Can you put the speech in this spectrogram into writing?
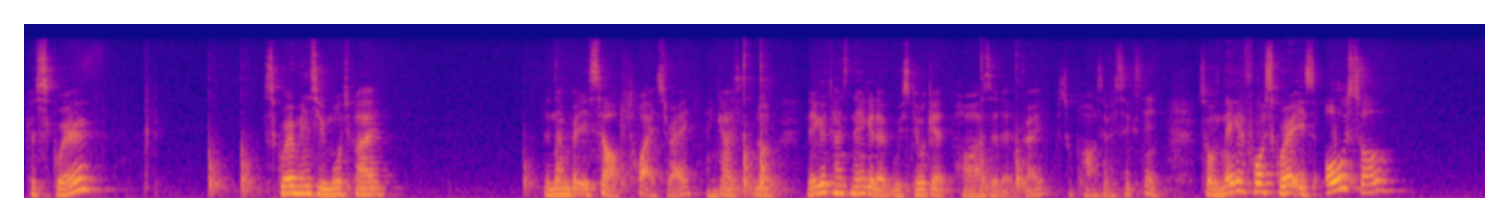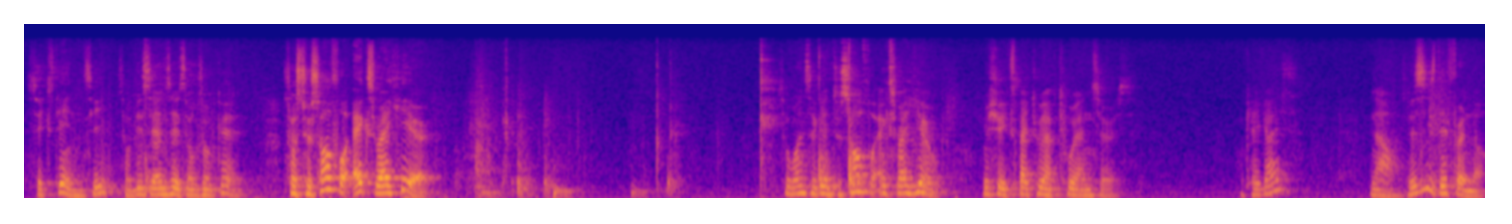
Because square, square means you multiply the number itself twice, right? And guys, look, Negative times negative, we still get positive, right? So positive 16. So negative 4 squared is also 16, see? So this answer is also good. So to solve for x right here, so once again, to solve for x right here, we should expect to have two answers. Okay, guys? Now, this is different though.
